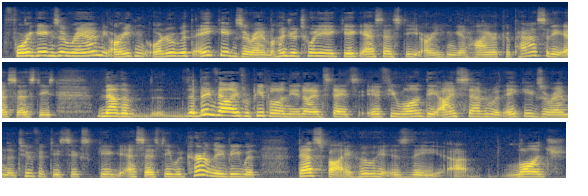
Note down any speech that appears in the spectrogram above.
4 gigs of RAM, or you can order it with 8 gigs of RAM, 128 gig SSD, or you can get higher capacity SSDs. Now, the the big value for people in the United States, if you want the i7 with 8 gigs of RAM and the 256 gig SSD, would currently be with Best Buy, who is the uh, launch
